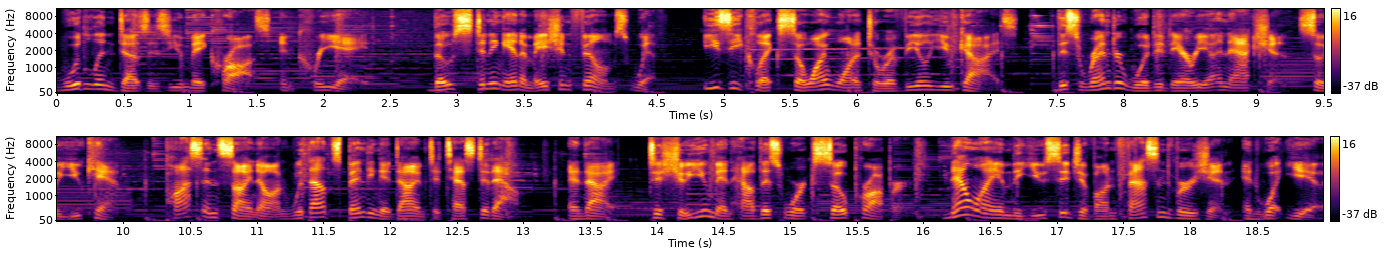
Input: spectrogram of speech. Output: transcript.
Woodland does is you may cross and create those stunning animation films with easy clicks so I wanted to reveal you guys this render wooded area in action so you can pause and sign on without spending a dime to test it out. And I, to show you men how this works so proper. Now I am the usage of unfastened version and what you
